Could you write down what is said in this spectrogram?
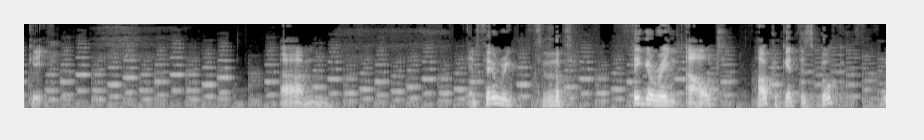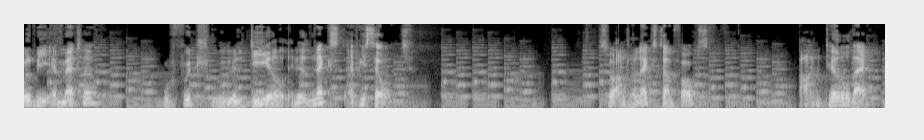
Okay. Um, and figuring, figuring out how to get this book will be a matter with which we will deal in the next episode. So until next time folks, until then.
